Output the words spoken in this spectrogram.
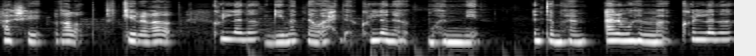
هالشي غلط تفكيري غلط. كلنا قيمتنا واحدة كلنا مهمين. أنت مهم أنا مهمة. كلنا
